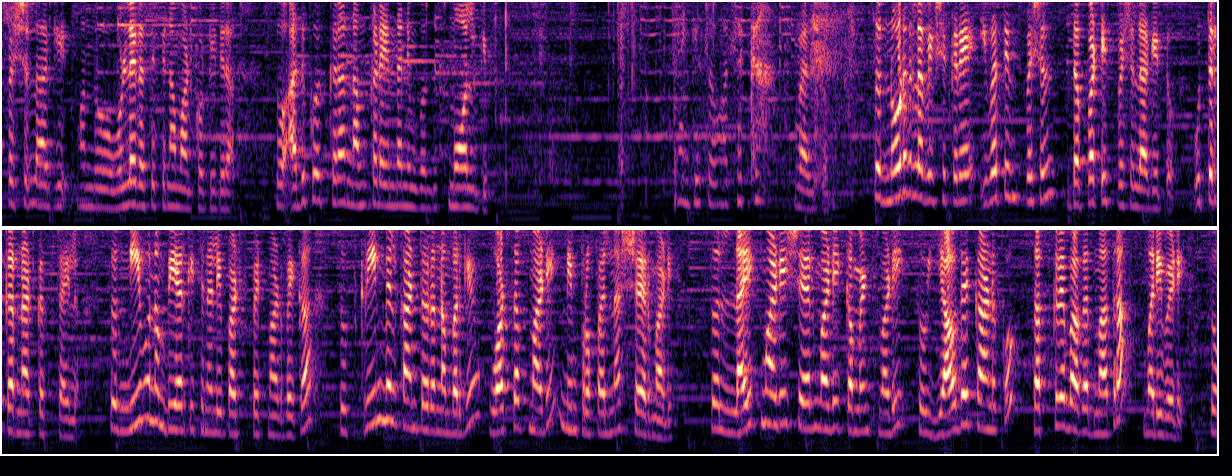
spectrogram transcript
ಸ್ಪೆಷಲ್ ಆಗಿ ಒಂದು ಒಳ್ಳೆ ರೆಸಿಪಿನ ಮಾಡಿಕೊಟ್ಟಿದ್ದೀರಾ. ಸೊ ಅದಕ್ಕೋಸ್ಕರ ನಮ್ಮ ಕಡೆಯಿಂದ ನಿಮಗೊಂದು small gift thank you so much ಅಕ್ಕ. ವೆಲ್ಕಮ್ ಸೊ ನೋಡಿದ್ರಲ್ಲ ವೀಕ್ಷಕರೇ ಇವತ್ತಿನ ಸ್ಪೆಷಲ್ ದಪ್ಪಟ್ಟಿ ಸ್ಪೆಷಲ್ ಆಗಿತ್ತು ಉತ್ತರ ಕರ್ನಾಟಕ ಸ್ಟೈಲ್ ಸೊ ನೀವು ನಮ್ಮ ಬಿ ಆರ್ ಕಿಚನಲ್ಲಿ ಪಾರ್ಟಿಸಿಪೇಟ್ ಮಾಡಬೇಕಾ? ಸೊ ಸ್ಕ್ರೀನ್ ಮೇಲೆ ಕಾಣ್ತಾ ಇರೋ ನಂಬರ್ಗೆ ವಾಟ್ಸಪ್ ಮಾಡಿ ನಿಮ್ಮ ಪ್ರೊಫೈಲ್ನ ಶೇರ್ ಮಾಡಿ. ಸೊ ಲೈಕ್ ಮಾಡಿ ಶೇರ್ ಮಾಡಿ ಕಮೆಂಟ್ಸ್ ಮಾಡಿ. ಸೊ ಯಾವುದೇ ಕಾರಣಕ್ಕೂ ಸಬ್ಸ್ಕ್ರೈಬ್ ಆಗೋದು ಮಾತ್ರ ಮರಿಬೇಡಿ. ಸೊ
